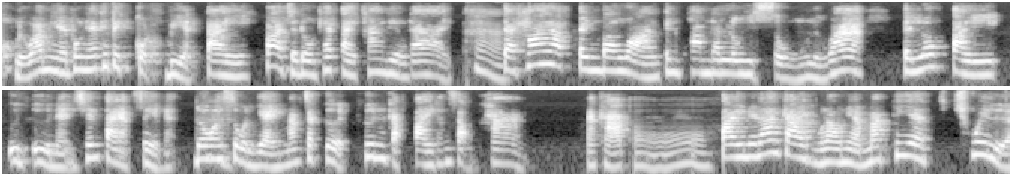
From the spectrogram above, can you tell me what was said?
คหรือว่ามีอะไรพวกเนี้ยที่ไปกดเบียดไตก็อาจจะโดนแค่ไตข้างเดียวได้ค่ะแต่ถ้าเป็นเบาหวานเป็นความดันโลหิตสูง หรือว่าเป็นโรคไตอื่นๆเนี่ยเช่นไตอักเสบเนี่ยโดยส่วนใหญ่มักจะเกิดขึ้นกับไตทั้งสองข้างนะครับโอ้ไตในร่างกายของเราเนี่ยมักที่จะช่วยเหลือ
